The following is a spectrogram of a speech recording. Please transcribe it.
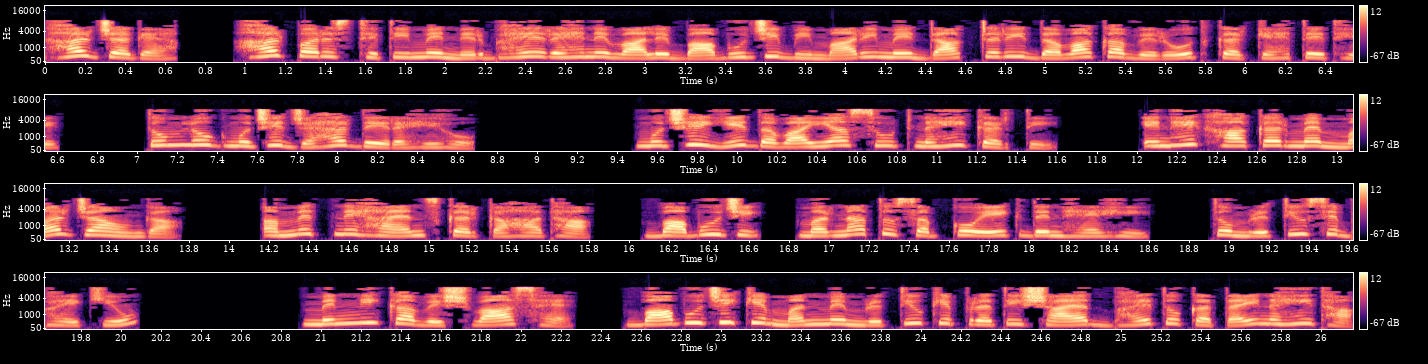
हर जगह हर परिस्थिति में निर्भय रहने वाले बाबूजी बीमारी में डॉक्टरी दवा का विरोध कर कहते थे, तुम लोग मुझे जहर दे रहे हो। मुझे ये दवाइयाँ सूट नहीं करती। इन्हें खाकर मैं मर जाऊँगा। अमित ने हैंस कर कहा था, बाबूजी, मरना तो सबको एक दिन है ही तो मृत्यु से भय क्यों? मिन्नी का विश्वास है, बाबूजी के मन में मृत्यु के प्रति शायद भय तो कतई नहीं था।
